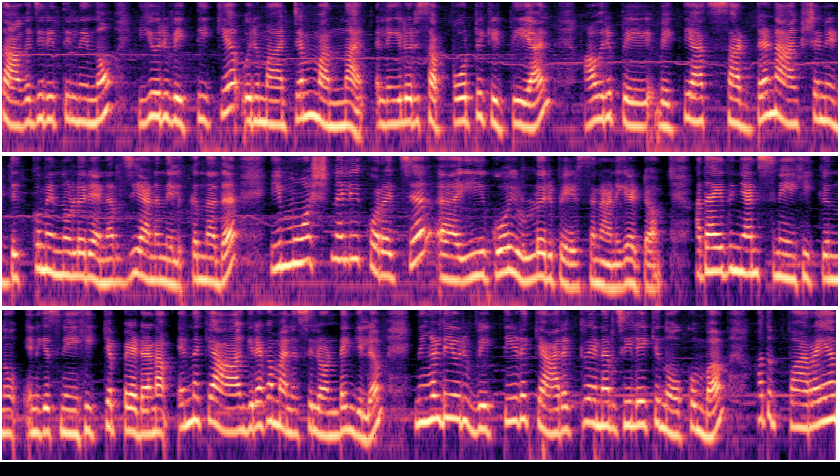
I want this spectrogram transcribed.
സാഹചര്യത്തിൽ നിന്നോ ഈ ഒരു വ്യക്തിക്ക് ഒരു മാറ്റം വന്നാൽ അല്ലെങ്കിൽ ഒരു സപ്പോർട്ട് കിട്ടിയാൽ ആ ഒരു വ്യക്തി ആ സഡൻ ആക്ഷൻ എടുക്കുമെന്നുള്ളൊരു എനർജിയാണ് നിൽക്കുന്നത്. ഇമോഷണലി കുറച്ച് ഈഗോ ഈഗോയുള്ളൊരു പേഴ്സണാണ് കേട്ടോ. അതായത് ഞാൻ സ്നേഹിക്കുന്നു എനിക്ക് സ്നേഹിക്കപ്പെടണം എന്നൊക്കെ ആഗ്രഹം മനസ്സിലുണ്ടെങ്കിലും നിങ്ങളുടെ ഒരു വ്യക്തിയുടെ ക്യാരക്ടർ എനർജിയിലേക്ക് നോക്കുമ്പം അത് പറയാൻ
